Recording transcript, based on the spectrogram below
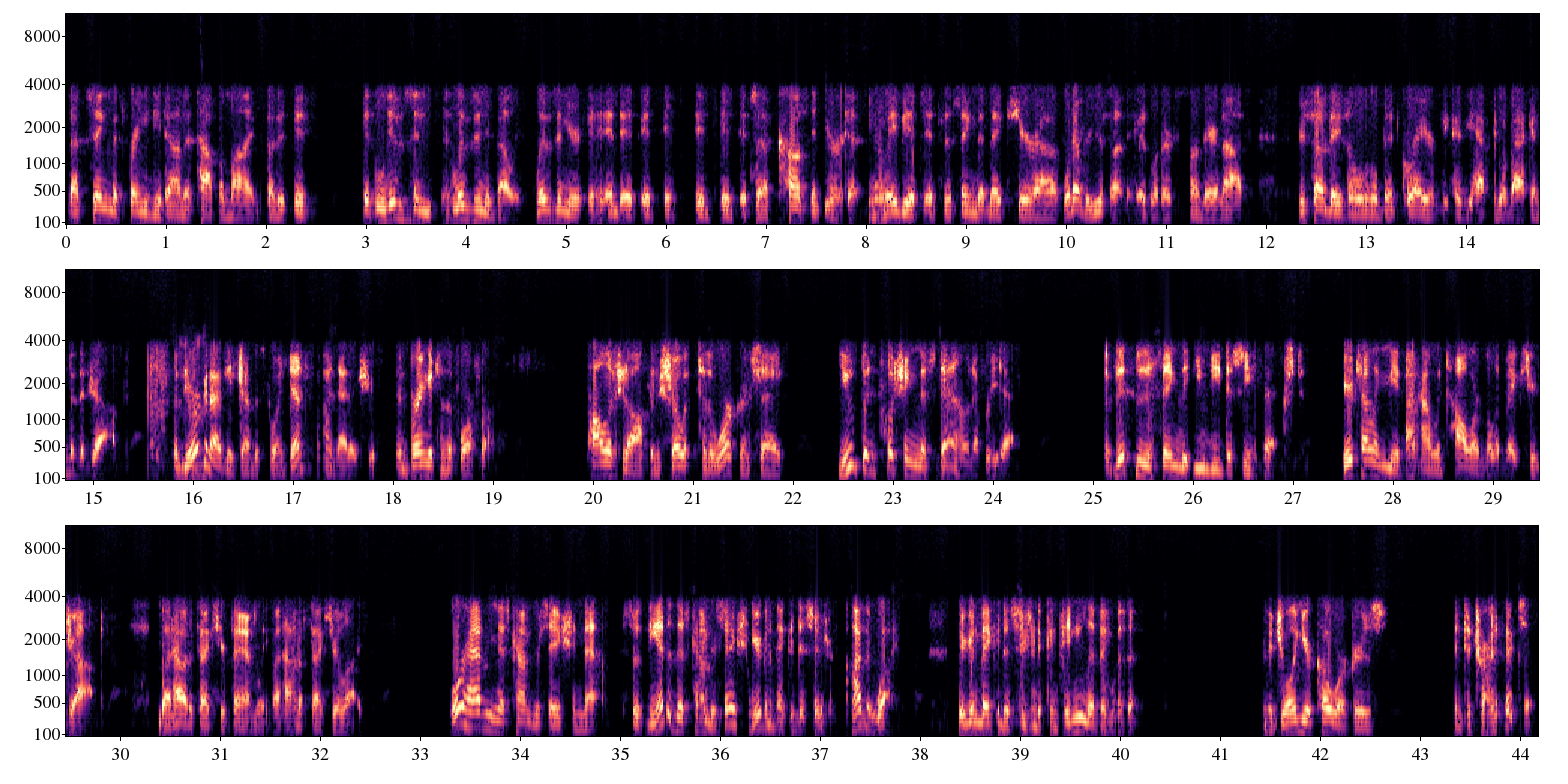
that thing that's bringing you down at top of mind. But it it, it lives in it lives in your belly, lives in your it it it it, it, it it's a constant irritant. You know, maybe it's it's the thing that makes your uh, whatever your Sunday is, whether it's Sunday or not. Your Sunday's a little bit grayer because you have to go back into the job. But the organizer's job is to identify that issue and bring it to the forefront, polish it off, and show it to the worker and say, You've been pushing this down every day. But this is a thing that you need to see fixed. You're telling me about how intolerable it makes your job, about how it affects your family, about how it affects your life. We're having this conversation now. So at the end of this conversation, you're going to make a decision. Either way, you're going to make a decision to continue living with it, to join your coworkers, and to try to fix it.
